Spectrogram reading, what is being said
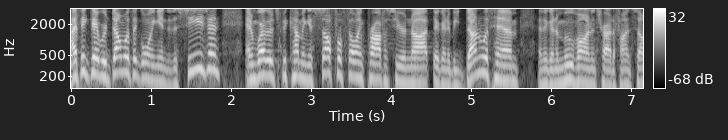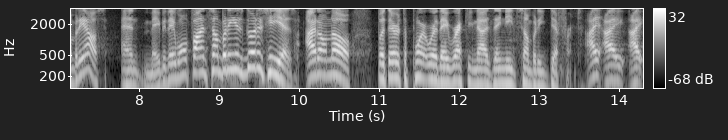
I think they were done with it going into the season, and whether it's becoming a self fulfilling prophecy or not, they're going to be done with him and they're going to move on and try to find somebody else. And maybe they won't find somebody as good as he is. I don't know, but they're at the point where they recognize they need somebody different. I, I, I,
